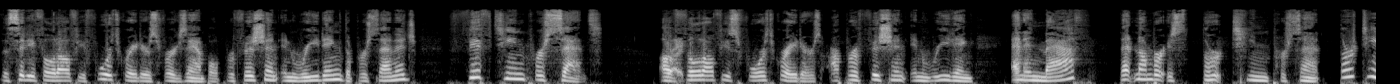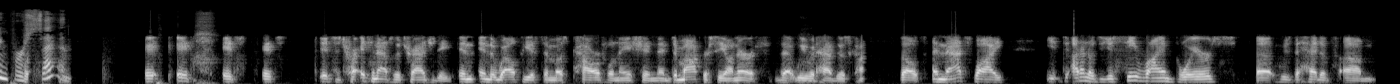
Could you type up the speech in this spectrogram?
the city of Philadelphia fourth graders, for example, proficient in reading, the percentage, 15% of right. Philadelphia's fourth graders are proficient in reading. And in math, that number is 13%. 13%. It, it's, it's, it's, it's, a tra- it's an absolute tragedy in, in the wealthiest and most powerful nation and democracy on earth that we would have those kind of results. And that's why, I don't know, did you see Ryan Boyer's uh, who's the head of um,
